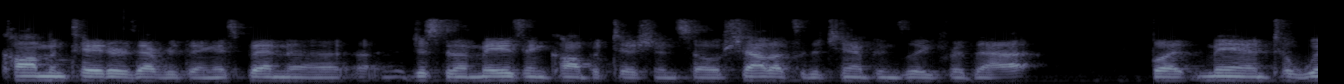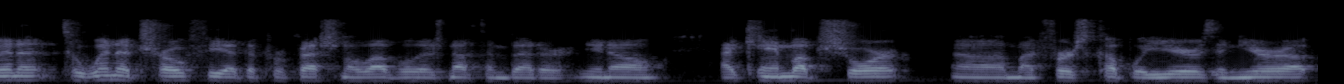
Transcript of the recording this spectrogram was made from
commentators, everything. It's been a, just an amazing competition. So shout out to the Champions League for that. But man, to win a to win a trophy at the professional level, there's nothing better. You know, I came up short uh, my first couple years in Europe.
